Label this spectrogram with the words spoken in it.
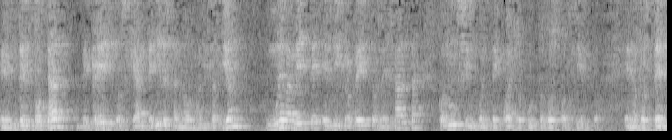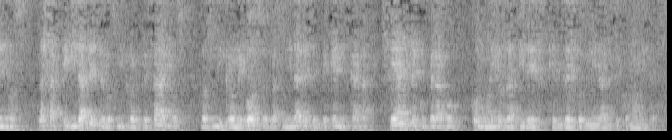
Eh, del total de créditos que han tenido esta normalización, nuevamente el microcrédito resalta con un 54.2%. En otros términos, las actividades de los microempresarios, los micronegocios, las unidades en pequeña escala, se han recuperado con mayor rapidez que el resto de unidades económicas.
